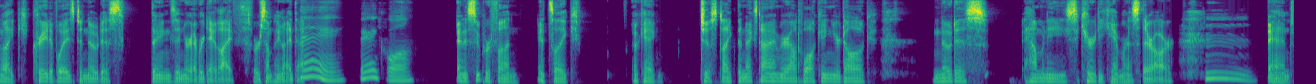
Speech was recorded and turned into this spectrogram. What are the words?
like creative ways to notice things in your everyday life or something like that. Hey, very cool and it's super fun. It's like, okay, just like the next time you're out walking your dog, notice how many security cameras there are. Mm. And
